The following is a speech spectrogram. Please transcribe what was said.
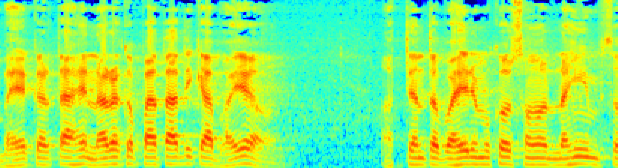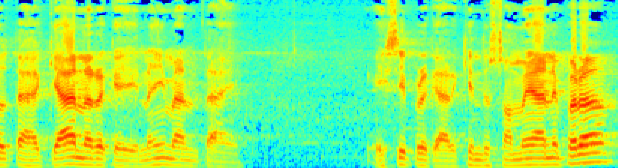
भय करता है नरक पातादि का भय। अत्यंत बहिर्मुख समझ नहीं सोचता है क्या नरक है नहीं मानता है। इसी प्रकार किंतु समय आने पर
